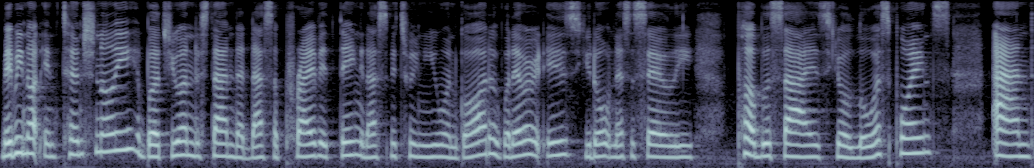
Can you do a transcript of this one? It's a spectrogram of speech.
Maybe not intentionally, but you understand that that's a private thing. That's between you and God or whatever it is. You don't necessarily publicize your lowest points. And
